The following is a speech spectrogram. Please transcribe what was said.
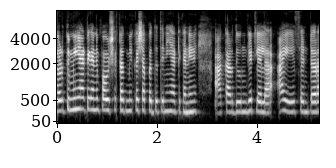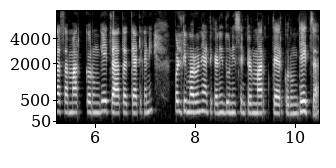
तर तुम्ही या ठिकाणी पाहू शकतात मी कशा पद्धतीने या ठिकाणी आकार देऊन घेतलेला आहे. सेंटर असा मार्क करून घ्यायचा. आता त्या ठिकाणी पलटी मारून या ठिकाणी दोन्ही सेंटर मार्क तयार करून घ्यायचा.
